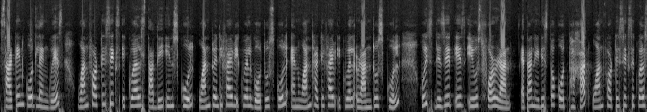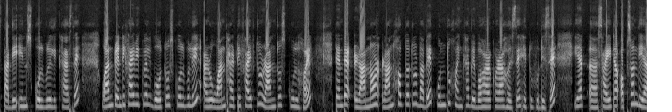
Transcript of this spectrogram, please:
certain code language, 146 equal study in school, 125 equal go to school, and 135 equal run to school. Which digit is used for run? এটা নিৰ্দিষ্ট কোড ভাষাত one forty six equal study in school বুলি লিখা আছে one twenty five equal go' to school বুলি আৰু one thirty five to run to school হয় তেন্তে ৰানৰ ৰান শব্দটোৰ বাবে কোনটো সংখ্যা ব্যৱহাৰ কৰা হৈছে সেইটো সুধিছে ইয়াত চাৰিটা অপশ্যন দিয়া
